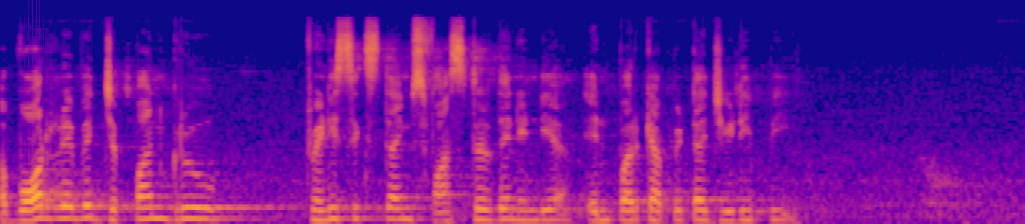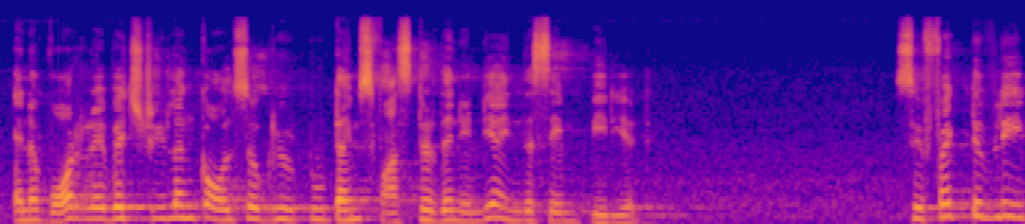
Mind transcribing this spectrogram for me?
A war ravaged Japan grew 26 times faster than India in per capita GDP. And a war ravaged Sri Lanka also grew two times faster than India in the same period. So, effectively,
